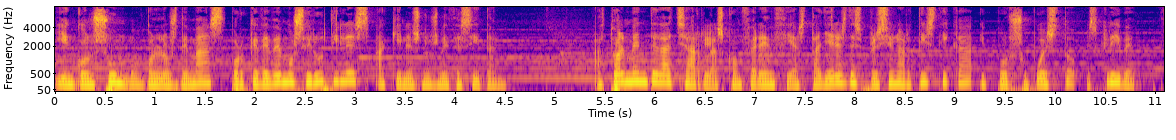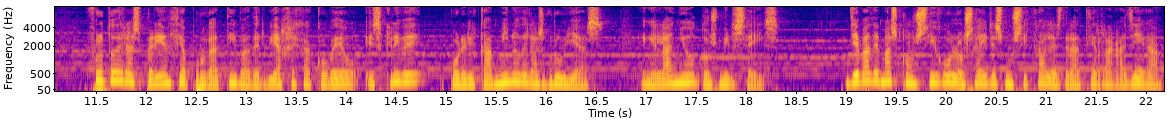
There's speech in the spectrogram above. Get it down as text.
y en consumo con los demás porque debemos ser útiles a quienes nos necesitan. Actualmente da charlas, conferencias, talleres de expresión artística y, por supuesto, escribe. Fruto de la experiencia purgativa del viaje jacobeo, escribe Por el camino de las grullas en el año 2006. Lleva además consigo los aires musicales de la tierra gallega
